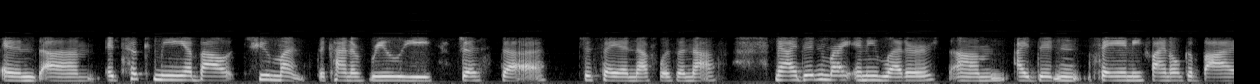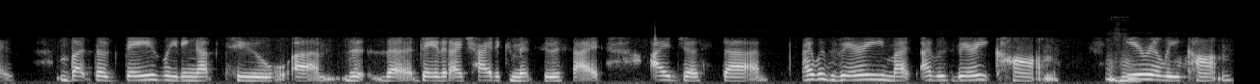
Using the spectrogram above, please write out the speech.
And um, it took me about two months to kind of really just uh, just say enough was enough. Now I didn't write any letters. Um, I didn't say any final goodbyes. But the days leading up to um, the the day that I tried to commit suicide, I just uh, I was very much I was very calm, mm-hmm. eerily calm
